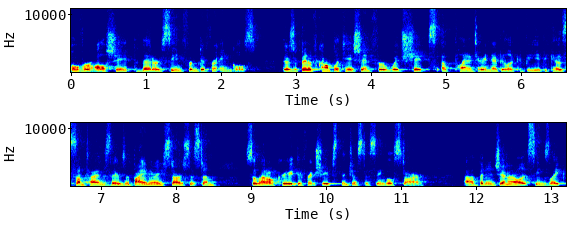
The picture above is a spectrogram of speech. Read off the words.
overall shape that are seen from different angles. There's a bit of complication for which shapes a planetary nebula could be because sometimes there's a binary star system, so that'll create different shapes than just a single star. Uh, but in general, it seems like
